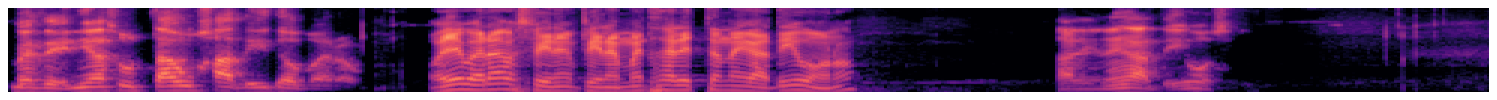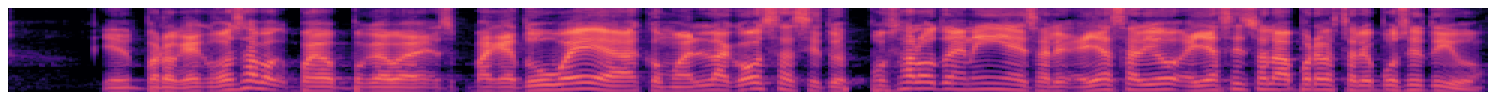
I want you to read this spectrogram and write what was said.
Me tenía asustado un ratito, pero Oye, ¿verdad? Fin- finalmente saliste negativo, ¿no? salí negativo, sí. Pero qué cosa, porque, porque- para que tú veas cómo es la cosa, si tu esposa lo tenía y salió, ella salió, ella se hizo la prueba y salió positivo.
